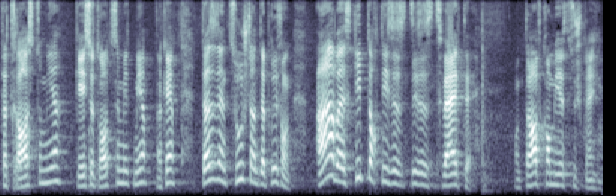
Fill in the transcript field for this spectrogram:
Vertraust du mir? Gehst du trotzdem mit mir? Okay? Das ist ein Zustand der Prüfung. Aber es gibt auch dieses, dieses Zweite. Und darauf komme ich jetzt zu sprechen.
